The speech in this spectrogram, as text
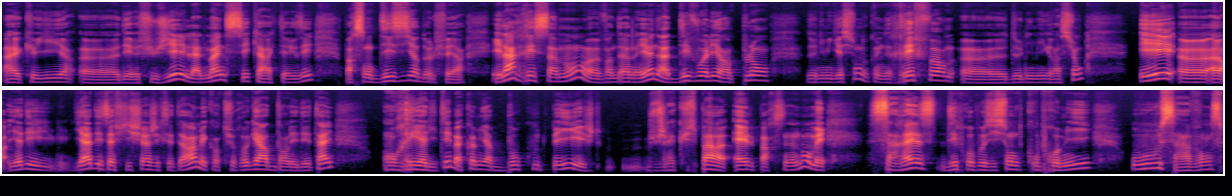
à accueillir euh, des réfugiés, l'Allemagne s'est caractérisée par son désir de le faire. Et là, récemment, euh, Van der Leyen a dévoilé un plan de l'immigration, donc une réforme euh, de l'immigration. Et alors, il y, a des affichages, etc., mais quand tu regardes dans les détails, en réalité, bah, comme il y a beaucoup de pays, et je ne l'accuse pas elle personnellement, mais ça reste des propositions de compromis où ça avance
